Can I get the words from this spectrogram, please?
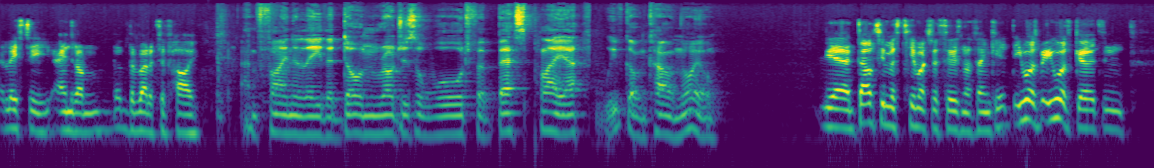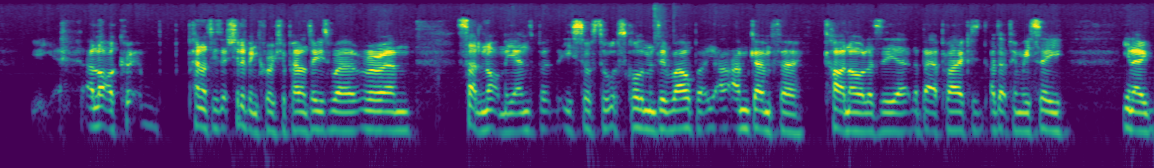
at least he ended on the relative high. And finally, the Don Rogers Award for Best Player. We've gone Kyle Knoyle. Yeah, Doughty missed too much of the season. I think he was he was good and a lot of penalties that should have been crucial penalties were, were um, sadly not in the end, but he still, still scored them and did well. But I'm going for Carnol as the uh, the better player because I don't think we see, you know,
